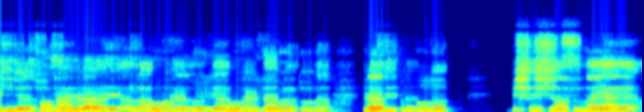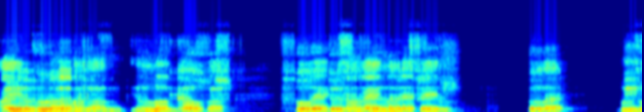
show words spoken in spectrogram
ikinci yarı. Son saniyede beraber yakaladılar Abu Bakar'ın golüyle. Abu Bakar güzel gol attı orada. Biraz ritmini buldu. Beşiktaş için aslında yani ayrı bir program yapmak lazım. İnanılmaz bir kaos var. Futbol direktörü Samet Aydın'la Brett Fraser yollar. Bu iki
